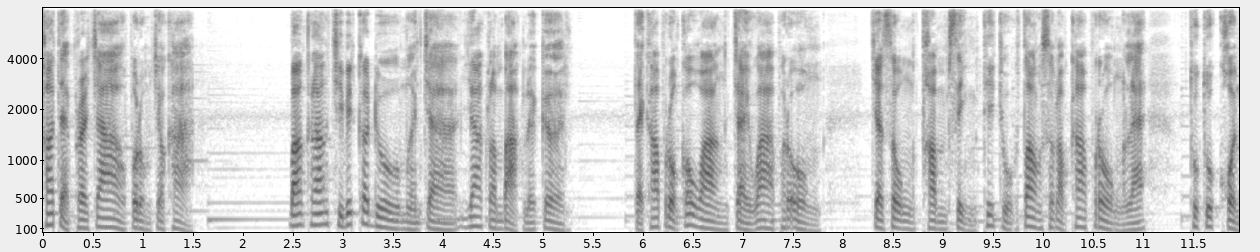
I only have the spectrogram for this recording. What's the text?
ข้าแต่พระเจ้าพระองค์เจ้าข้าบางครั้งชีวิตก็ดูเหมือนจะยากลำบากเหลือเกิน แต่ข้าพระองค์ก็วางใจว่าพระองค์จะทรงทำสิ่งที่ถูกต้องสำหรับข้าพระองค์และทุกๆคน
